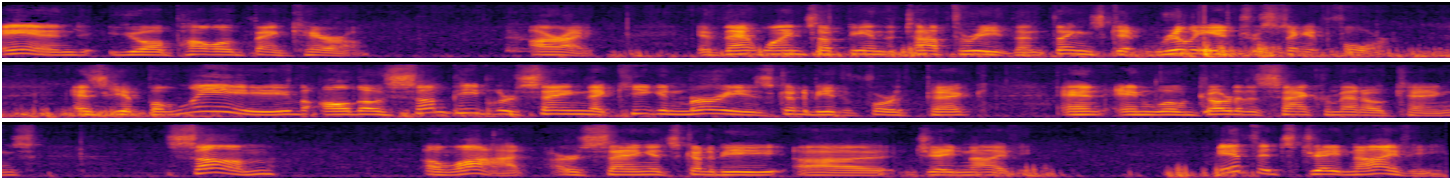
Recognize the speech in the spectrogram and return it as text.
and you have Paolo Banchero. All right, if that winds up being the top three, then things get really interesting at four. As you believe, although some people are saying that Keegan Murray is going to be the fourth pick and, and will go to the Sacramento Kings, some, a lot, are saying it's going to be uh, Jaden Ivey. If it's Jaden Ivey,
